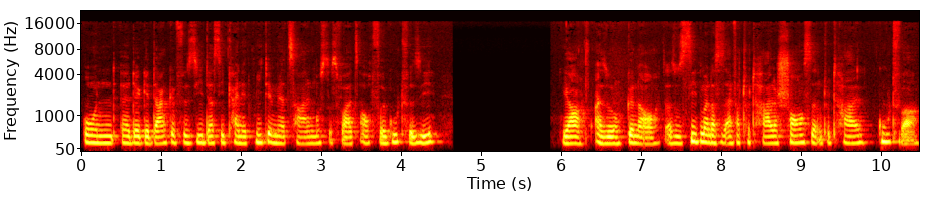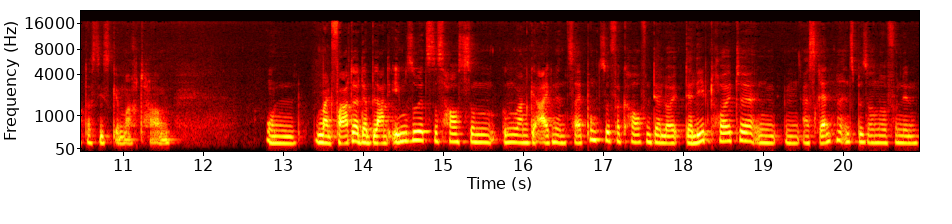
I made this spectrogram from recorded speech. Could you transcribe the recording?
Und äh, der Gedanke für sie, dass sie keine Miete mehr zahlen muss, das war jetzt auch voll gut für sie ja, also genau. Also sieht man, dass es einfach totale Chance und total gut war, dass sie es gemacht haben. Und mein Vater, der plant ebenso jetzt das Haus zum irgendwann geeigneten Zeitpunkt zu verkaufen. Der, der lebt heute in, in, als Rentner insbesondere von den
